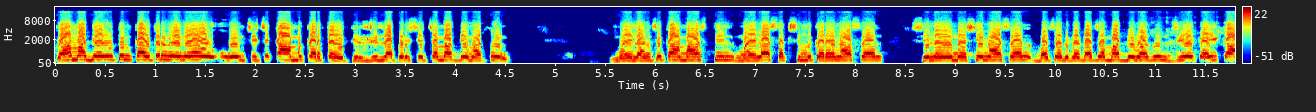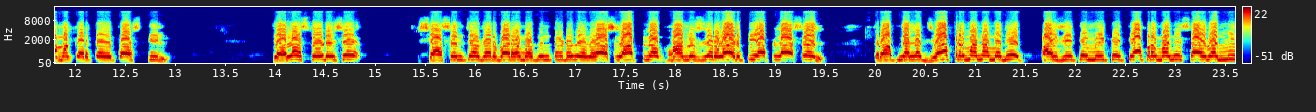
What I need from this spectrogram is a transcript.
त्या माध्यमातून काहीतरी वेगळ्या उंचीचे काम करता येतील. जिल्हा परिषदच्या माध्यमातून महिलांचे काम असतील महिला सक्षमीकरण असेल सिलाई मशीन असेल बचत गटाच्या माध्यमातून जे काही कामं करता येत असतील त्याला थोडेसे शासनच्या दरबारामधून थोडं वेगळं असलं आपलं माणूस जर वाढपी आपला असेल तर आपल्याला ज्या प्रमाणामध्ये पाहिजे ते मिळते त्याप्रमाणे साहेबांनी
